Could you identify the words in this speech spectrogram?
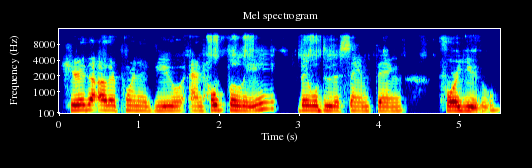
hear the other point of view, and hopefully they will do the same thing for you.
